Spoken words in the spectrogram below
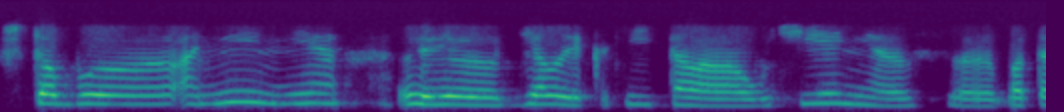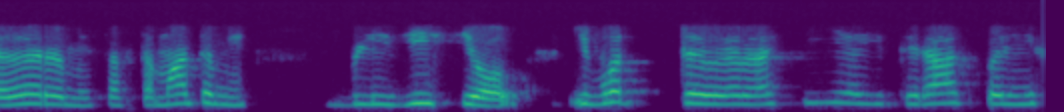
чтобы они не э, делали какие-то учения с э, БТРами, с автоматами вблизи сел. И вот э, Россия и Тирасполь не,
